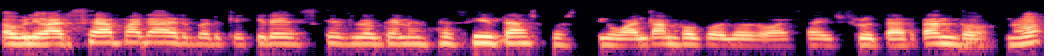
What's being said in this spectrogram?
obligarse a parar porque crees que es lo que necesitas, pues igual tampoco lo vas a disfrutar tanto, ¿no?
